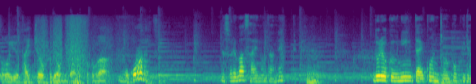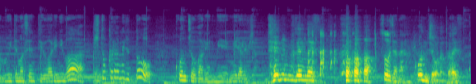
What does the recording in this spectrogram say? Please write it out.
そういう体調不良みたいなことが起こらないんですよ、でそれは才能だねって。うん。努力忍耐根性僕には向いてませんっていう割には、ん。人から見ると根性があるように見え見られるじゃん。全然ないですよ。そうじゃない？根性なんかないですから。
